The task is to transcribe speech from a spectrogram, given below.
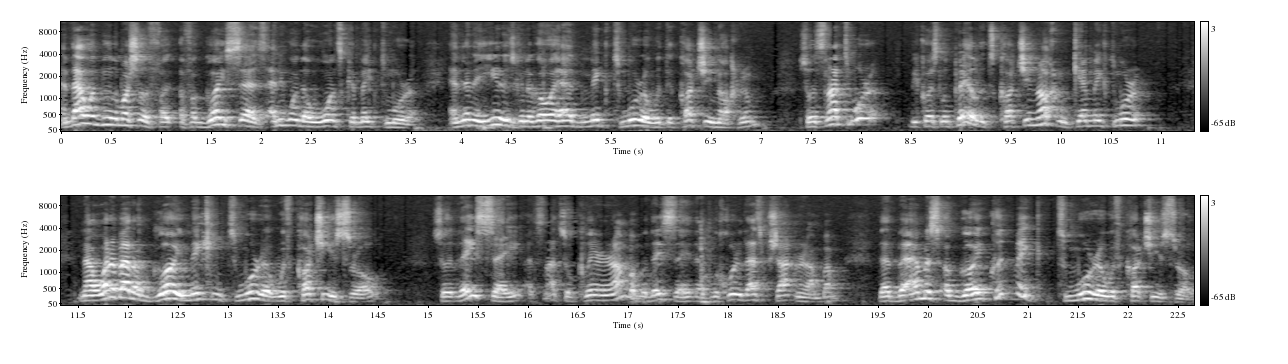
And that would be the marshal if a, if a guy says anyone that wants can make tmura, and then a year is going to go ahead and make tmura with the kochi nachrim, so it's not tmura because lepel it's kochi nachrim can't make tmura. Now, what about a goy making tmura with kochi yisrael? So they say it's not so clear in Rambam, but they say that l'chura that's pshat in Rambam that be'emes a goy could make tmura with kochi yisrael.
